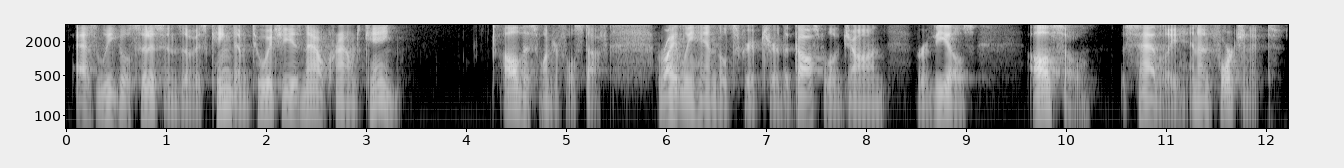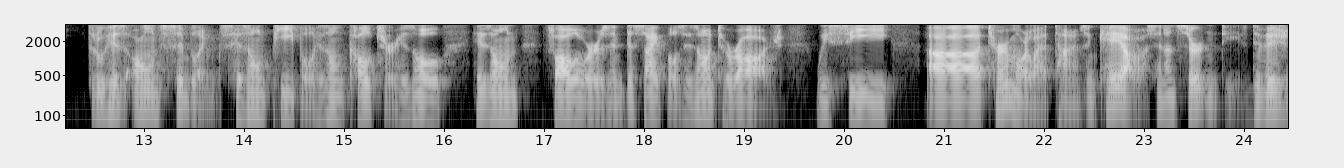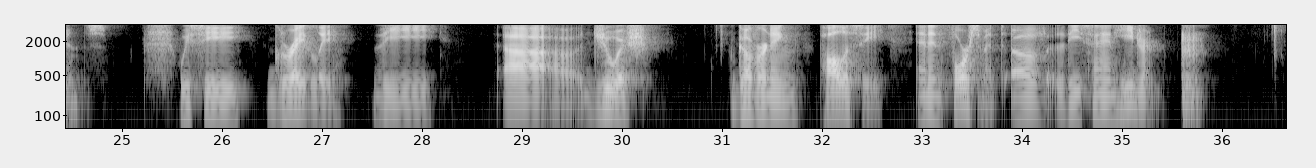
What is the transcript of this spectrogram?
as legal citizens of his kingdom, to which he is now crowned king. All this wonderful stuff rightly handled scripture, the Gospel of John reveals also, sadly and unfortunate, through his own siblings, his own people, his own culture, his whole his own followers and disciples, his entourage. We see uh, turmoil at times and chaos and uncertainties, divisions. We see greatly the uh, Jewish governing policy and enforcement of the Sanhedrin.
